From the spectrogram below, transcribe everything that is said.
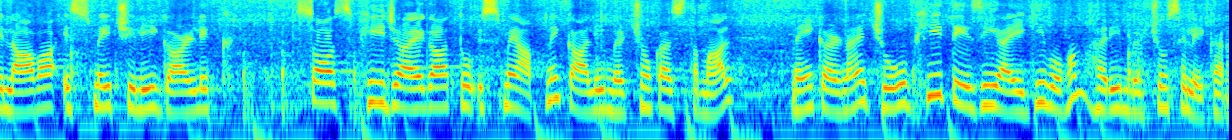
अलावा इसमें चिली गार्लिक सॉस भी जाएगा तो इसमें आपने काली मिर्चों का इस्तेमाल नहीं करना है। जो भी तेज़ी आएगी, वो हम हरी मिर्चों से लेकर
